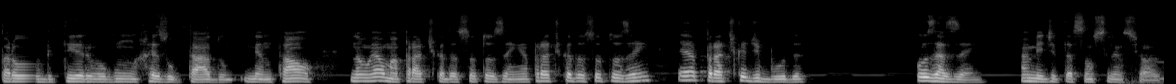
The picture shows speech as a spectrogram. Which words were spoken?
para obter algum resultado mental, não é uma prática da Sotozen. A prática da Sotozen é a prática de Buda, o Zazen, a meditação silenciosa.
